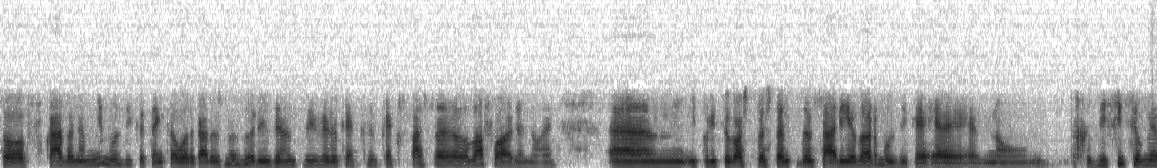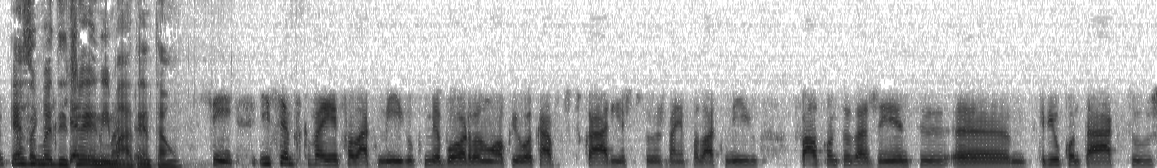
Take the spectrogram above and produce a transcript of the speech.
só focada na minha música, tenho que alargar os meus horizontes e ver o que é que, que, é que se passa lá fora, não é? Um, e por isso eu gosto bastante de dançar e adoro música. É, é não, dificilmente. És uma DJ animada, então? Sim, e sempre que vêm falar comigo, que me abordam ou que eu acabo de tocar e as pessoas vêm falar comigo, falo com toda a gente, uh, crio contactos.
